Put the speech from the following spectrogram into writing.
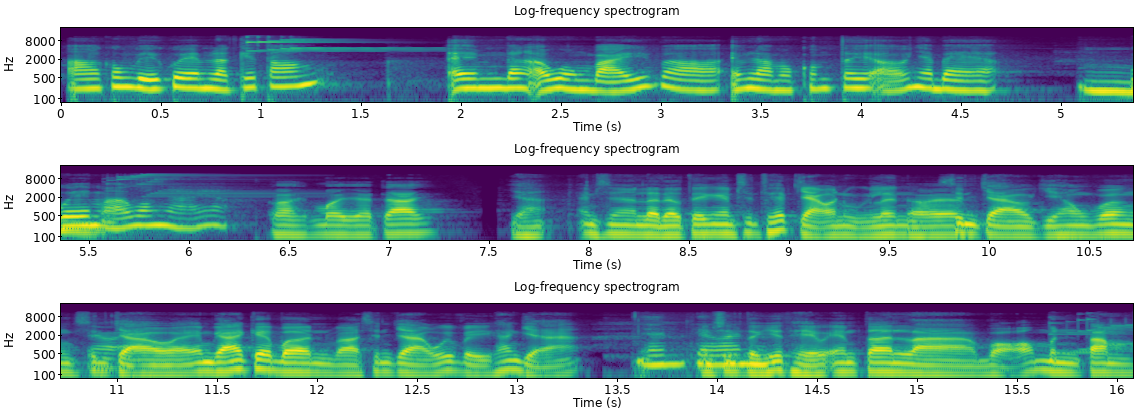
À, công việc của em là kế toán. Em đang ở quận 7 và em làm một công ty ở Nhà Bè. Ừ. Quê em ở Quảng Ngãi ạ. rồi mời nhà trai Dạ, em xin lời đầu tiên em xin phép chào anh Quyền Linh, em. xin chào chị Hồng Vân, xin Chào chào em gái kế bên và xin chào quý vị khán giả. Dạ, em em xin anh. tự giới thiệu em tên là Võ Minh Tâm,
